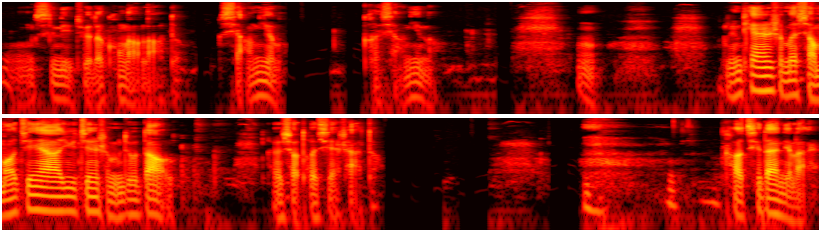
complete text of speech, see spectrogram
嗯，心里觉得空落落的，想你了，可想你呢。嗯，明天什么小毛巾啊、浴巾什么就到了，还有小拖鞋啥的。嗯，好期待你来，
